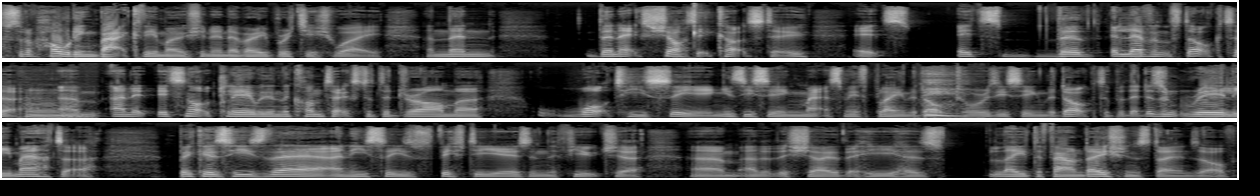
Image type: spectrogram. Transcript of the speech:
sort of holding back the emotion in a very British way. And then the next shot it cuts to, it's it's the eleventh Doctor, hmm. um, and it, it's not clear within the context of the drama what he's seeing. Is he seeing Matt Smith playing the Doctor, or is he seeing the Doctor? But that doesn't really matter because he's there and he sees fifty years in the future, um, and that the show that he has laid the foundation stones of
